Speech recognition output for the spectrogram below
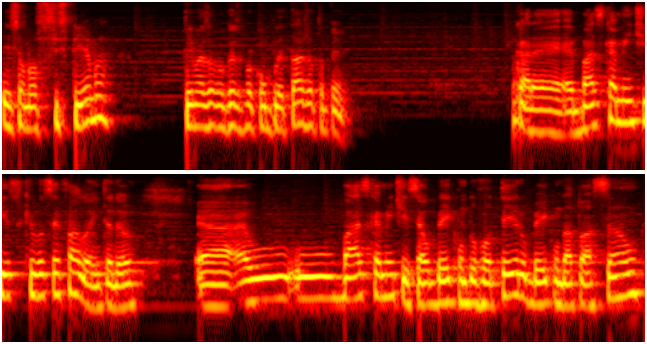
esse é o nosso sistema. Tem mais alguma coisa para completar, JP? Cara, é, é basicamente isso que você falou, entendeu? É, é o, o, basicamente isso, é o bacon do roteiro, o bacon da atuação.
